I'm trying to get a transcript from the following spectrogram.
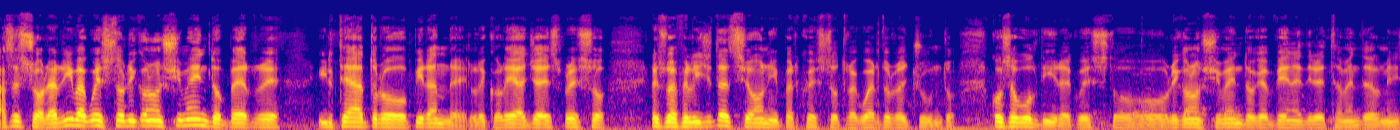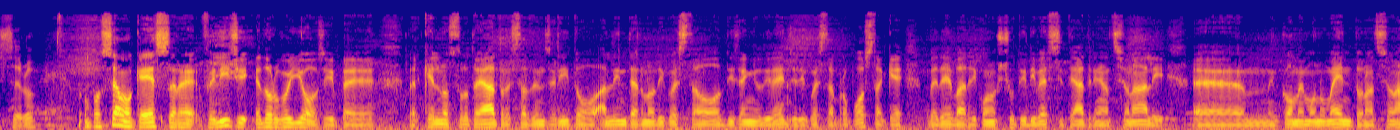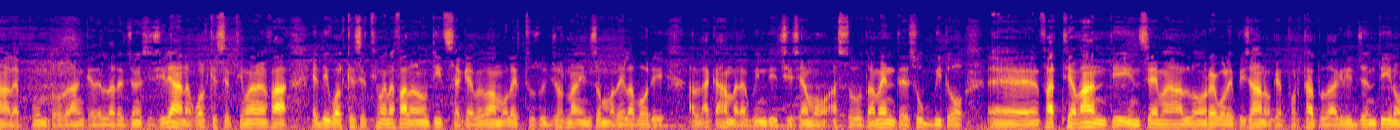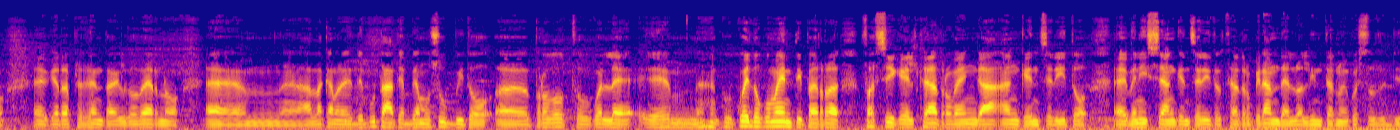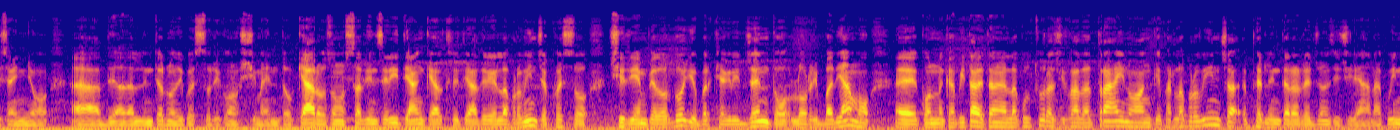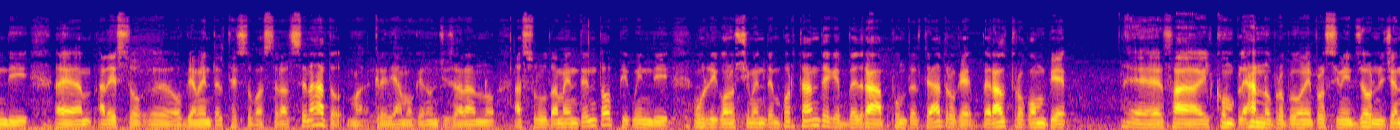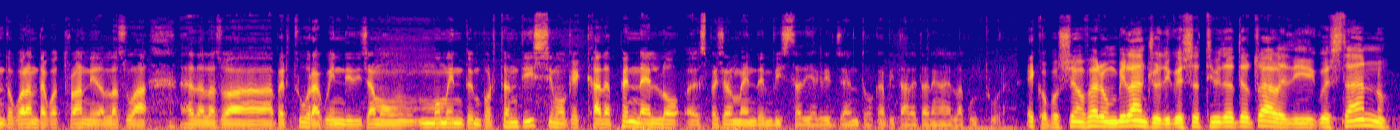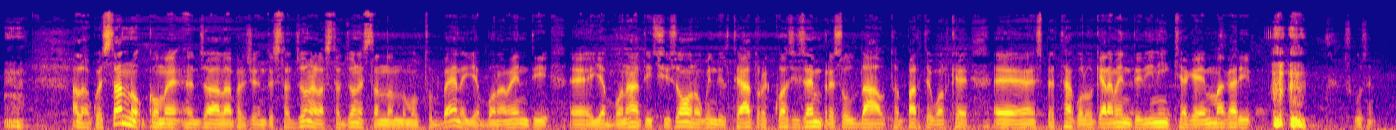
Assessore, arriva questo riconoscimento per il Teatro Pirandello, ecco, lei ha già espresso le sue felicitazioni per questo traguardo raggiunto. Cosa vuol dire questo riconoscimento che avviene direttamente dal Ministero? Non possiamo che essere felici ed orgogliosi per, perché il nostro teatro è stato inserito all'interno di questo disegno di legge, di questa proposta che vedeva riconosciuti diversi teatri nazionali ehm, come monumento nazionale appunto anche della regione siciliana. Qualche settimana fa e di qualche settimana fa la notizia che avevamo letto sui giornali insomma dei lavori alla Camera, quindi ci siamo assolutamente subito eh, fatti avanti insieme all'onorevole Pisano che ha portato da Agrigentino eh, che rappresenta il governo ehm, alla Camera dei Deputati, abbiamo subito eh, prodotto quelle, ehm, quei documenti per far sì che il teatro venga anche inserito, eh, venisse anche inserito il teatro Pirandello all'interno di questo disegno, eh, all'interno di questo riconoscimento. Chiaro, sono stati inseriti anche altri teatri della provincia e questo ci riempie d'orgoglio perché Agrigento, lo ribadiamo, eh, con Capitale Italiana della Cultura ci fa da traino anche per la provincia e per l'intera regione siciliana, quindi eh, adesso eh, ovviamente il testo passerà al Senato, ma crediamo che non ci saranno assolutamente intoppi, quindi un riconoscimento importante che vedrà appunto il teatro che peraltro compie eh, fa il compleanno proprio nei prossimi giorni, 144 anni dalla sua, eh, dalla sua apertura, quindi diciamo un, momento importantissimo che cade a pennello eh, specialmente in vista di Agrigento, capitale italiana della cultura. Ecco, possiamo fare un bilancio di questa attività teatrale di quest'anno? Allora, quest'anno, come eh, già la precedente stagione, la stagione sta andando molto bene, gli abbonamenti, eh, gli abbonati ci sono, quindi il teatro è quasi sempre sold out, a parte qualche eh, spettacolo chiaramente di nicchia che magari... scusi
